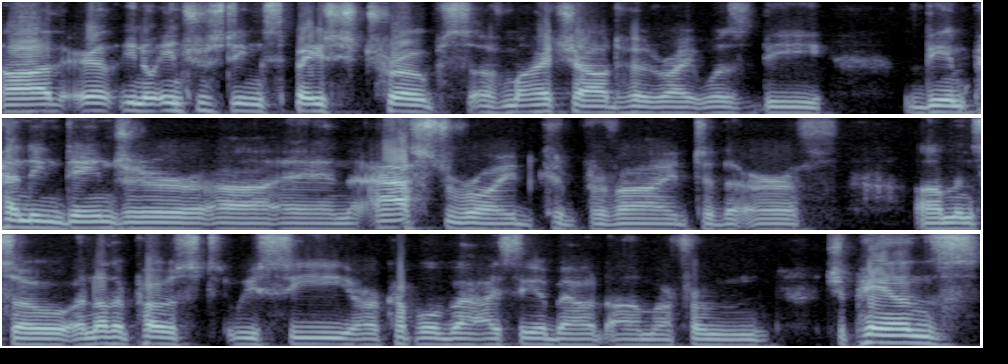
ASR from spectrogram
uh, you know interesting space tropes of my childhood, right, was the the impending danger uh, an asteroid could provide to the Earth. Um, and so another post we see, or a couple of I see about, um, are from Japan's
